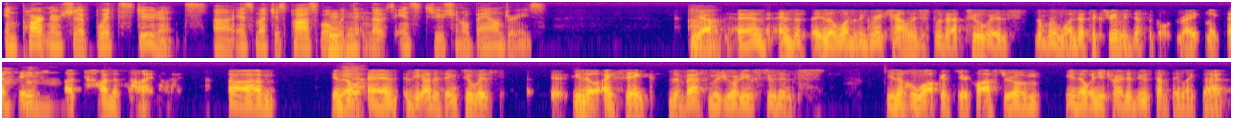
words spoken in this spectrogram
in partnership with students uh, as much as possible mm-hmm. within those institutional boundaries. Yeah, um, and and the, you know one of the great challenges with that too is number one that's extremely difficult, right? Like that mm-hmm. takes a ton of time. Um, you know, yeah. and the other thing too is, you know, I think the vast majority of students, you know, who walk into your classroom, you know, and you try to do something like that,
